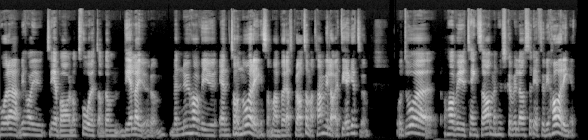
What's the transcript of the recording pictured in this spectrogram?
våra, vi har ju tre barn och två av dem delar ju rum. Men nu har vi ju en tonåring som har börjat prata om att han vill ha ett eget rum. Och då eh, har vi ju tänkt så, ja men hur ska vi lösa det? För vi har inget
